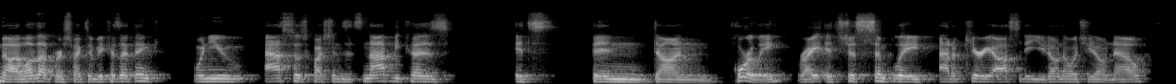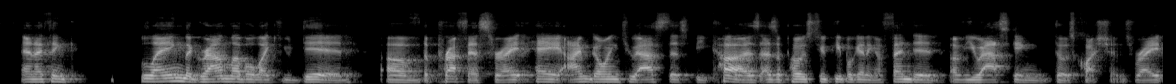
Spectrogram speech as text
No, I love that perspective because I think when you ask those questions, it's not because it's been done poorly, right? It's just simply out of curiosity. You don't know what you don't know. And I think laying the ground level like you did of the preface, right? Hey, I'm going to ask this because, as opposed to people getting offended of you asking those questions, right?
